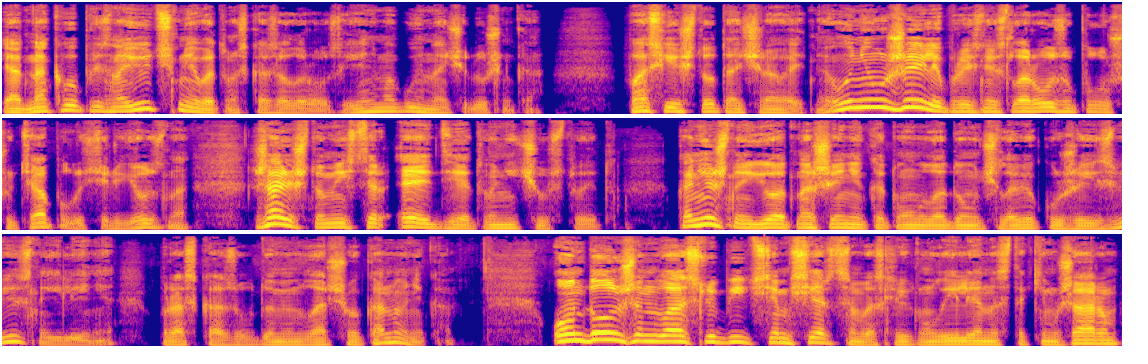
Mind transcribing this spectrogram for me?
И однако вы признаетесь мне в этом, — сказала Роза. Я не могу иначе, душенька. В вас есть что-то очаровательное. «О, неужели?» — произнесла Роза полушутя, полусерьезно. «Жаль, что мистер Эдди этого не чувствует». Конечно, ее отношение к этому молодому человеку уже известно Елене по рассказу в доме младшего каноника. «Он должен вас любить всем сердцем!» — воскликнула Елена с таким жаром,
